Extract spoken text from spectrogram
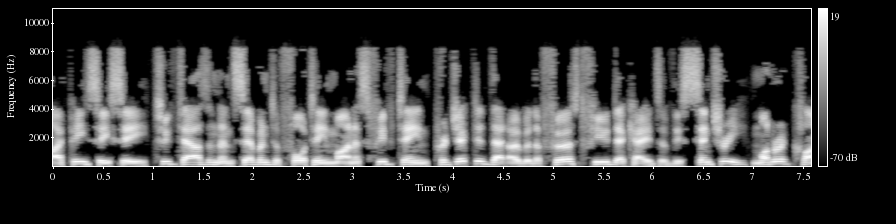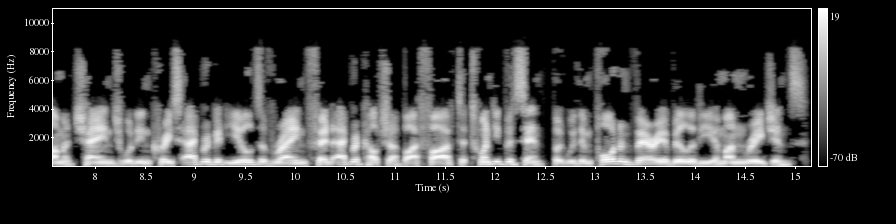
IPCC 2007-14-15 projected that over the first few decades of this century, moderate climate change would increase aggregate yields of rain-fed agriculture by 5 to 20%, but with important variability among regions.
